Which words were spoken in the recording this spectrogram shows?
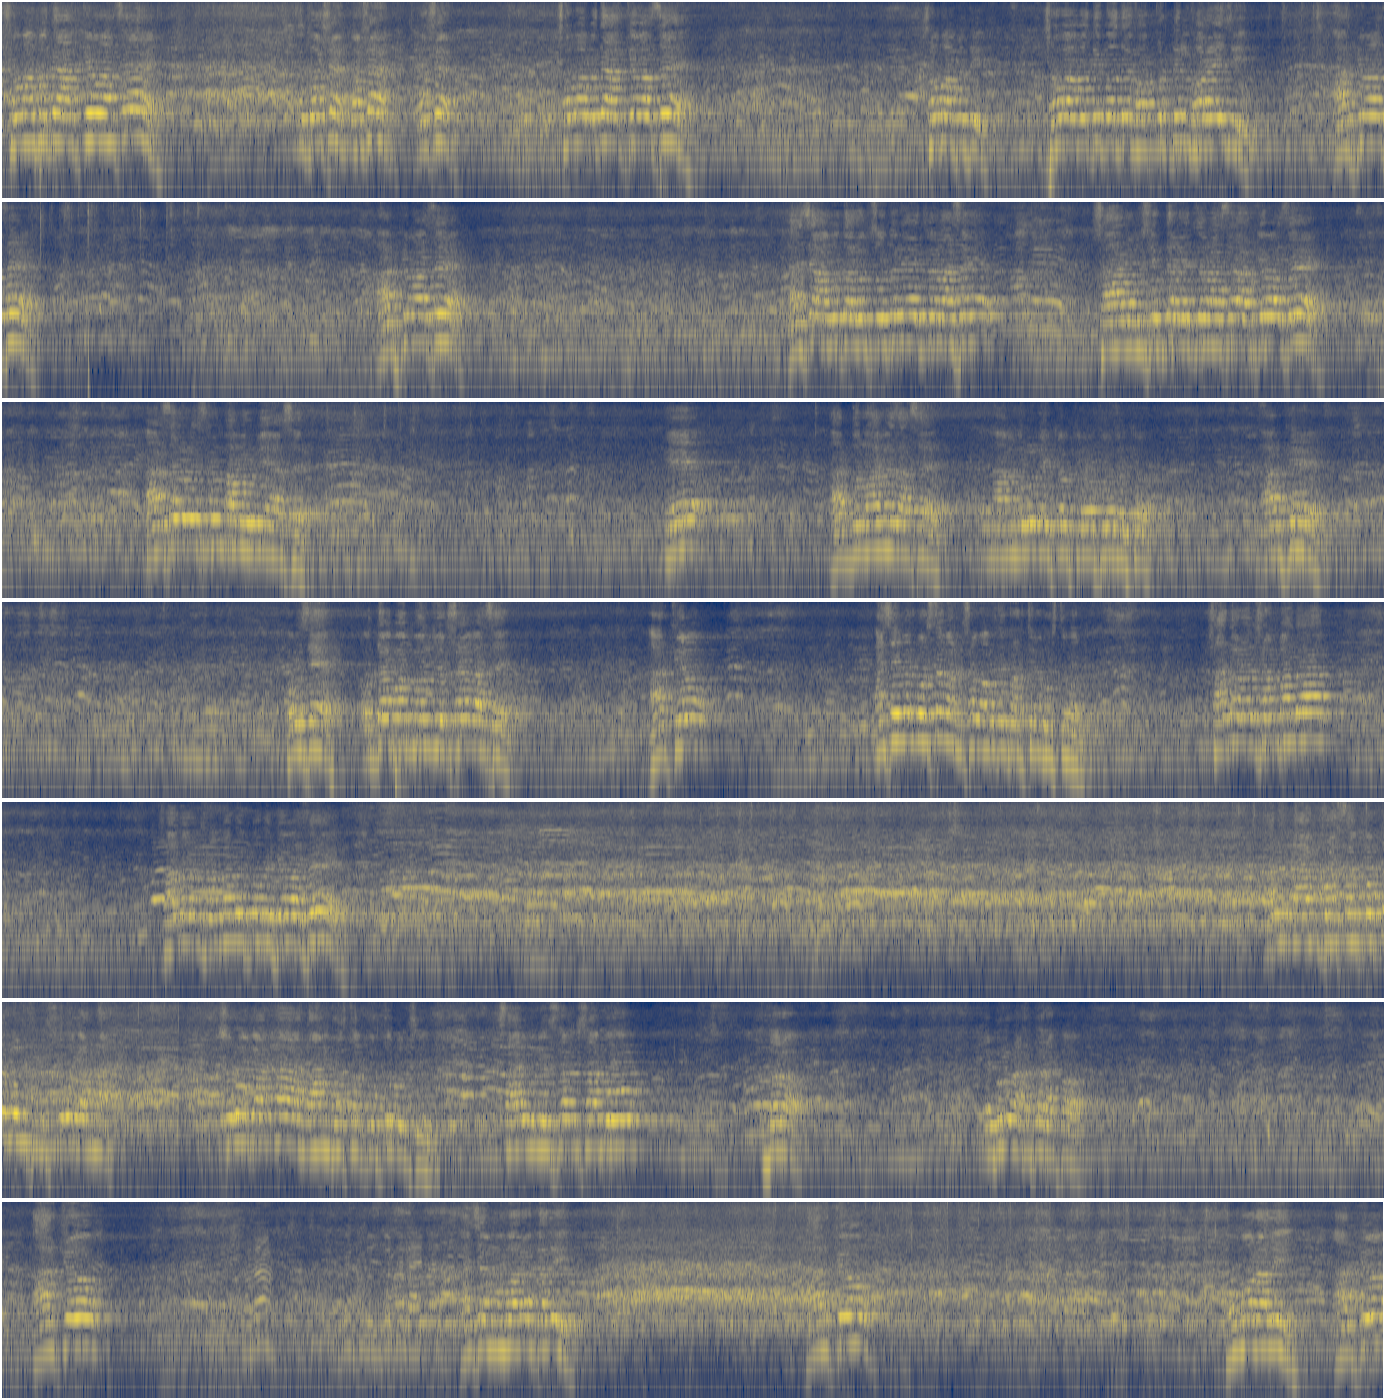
সভাপতি আর কেউ আছে? বসেন বসেন বসেন। সভাপতি আর কেউ আছে? সভাপতি। সভাপতি পদে ফখরুদ্দিন ফরাইজি আর কেউ আছে? আর কেউ আছে? আচ্ছা আবু তালব চৌধুরী একজন আছে? শাহ আলম একজন আছে, আর কেউ আছে? আনসারুল ইসলাম বাবুল মিয়া আছে। কে? আব্দুল হাফেজ আছে। নামগুলো লেখো, কেউ কেউ লেখো। আর কে? হয়েছে অধ্যাপক মঞ্জুর সাহেব আছে। আর কেউ? আচ্ছা এবার বসতে পারেন সভাপতি প্রার্থীরা বসতে পারেন। সাধারণ সম্পাদক সাধারণ সম্পাদক পদে কেউ আছে? নাম প্রস্তাব করতে বলছি, স্লোগান না। স্লোগান না, নাম প্রস্তাব করতে বলছি। সাহেবুল ইসলাম সাবু, ধরো। এগুলো হাতে রাখো। আর কেউ? আচ্ছা মুবারক আলী। আর কেউ? ওমর আলী। আর কেউ?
